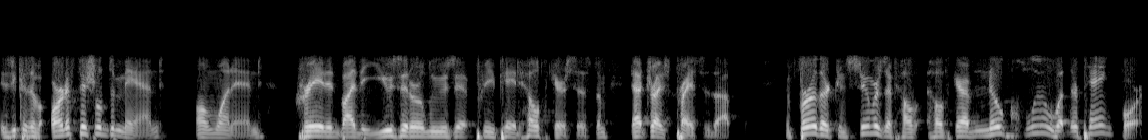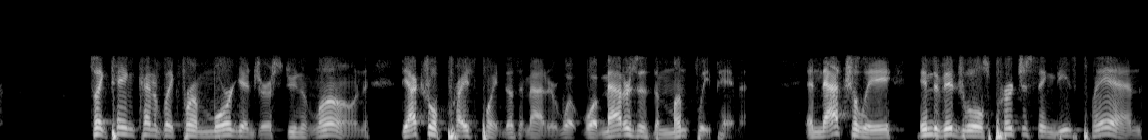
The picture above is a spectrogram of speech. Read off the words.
is because of artificial demand on one end, created by the use it or lose it prepaid healthcare system. That drives prices up. And further, consumers of health healthcare have no clue what they're paying for. It's like paying kind of like for a mortgage or a student loan. The actual price point doesn't matter. What what matters is the monthly payment. And naturally, individuals purchasing these plans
